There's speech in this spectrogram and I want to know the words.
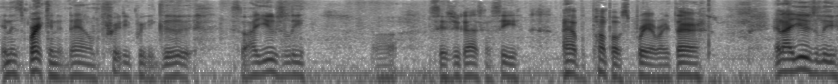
and it's breaking it down pretty, pretty good. So I usually, uh, as you guys can see, I have a pump up sprayer right there. And I usually,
